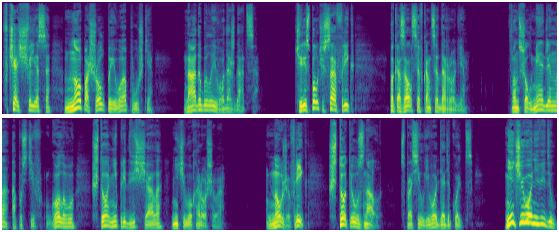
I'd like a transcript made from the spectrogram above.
в чащу леса, но пошел по его опушке. Надо было его дождаться. Через полчаса Фрик показался в конце дороги. Он шел медленно, опустив голову, что не предвещало ничего хорошего. «Ну же, Фрик, что ты узнал?» — спросил его дядя Кольц. «Ничего не видел.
